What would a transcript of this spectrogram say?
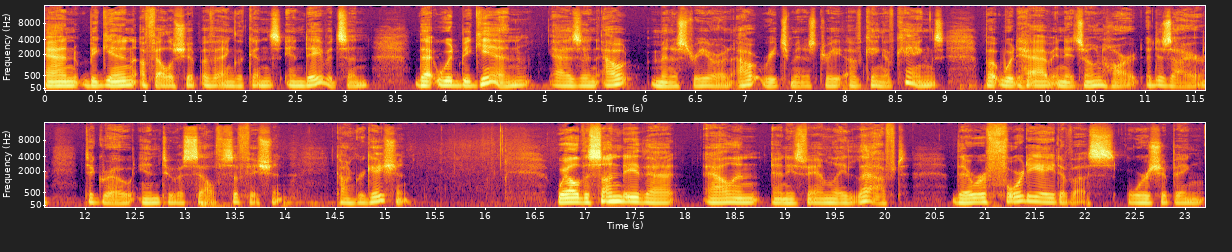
and begin a fellowship of Anglicans in Davidson that would begin as an out ministry or an outreach ministry of King of Kings, but would have in its own heart a desire to grow into a self sufficient congregation. Well, the Sunday that Alan and his family left, there were 48 of us worshiping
